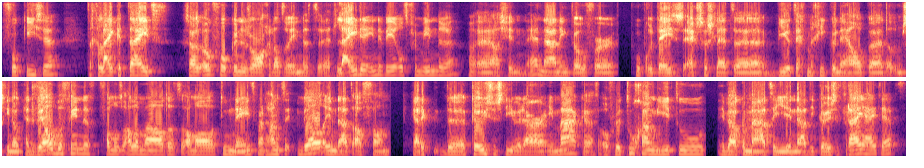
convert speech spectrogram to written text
daarvoor kiezen? Tegelijkertijd zou het ook voor kunnen zorgen dat we in het, het lijden in de wereld verminderen. Uh, als je hè, nadenkt over hoe protheses, exoskeletten, biotechnologie kunnen helpen. Dat misschien ook het welbevinden van ons allemaal, dat allemaal toeneemt. Maar het hangt wel inderdaad af van ja, de, de keuzes die we daarin maken. Over de toegang hiertoe, in welke mate je inderdaad die keuzevrijheid hebt.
